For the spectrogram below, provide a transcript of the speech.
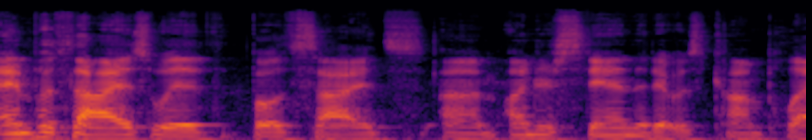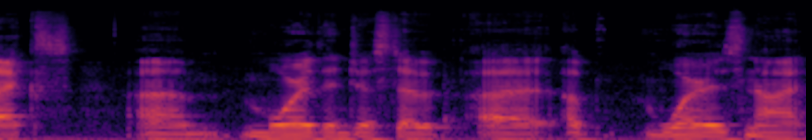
empathize with both sides, um, understand that it was complex, um, more than just a, a, a war is not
